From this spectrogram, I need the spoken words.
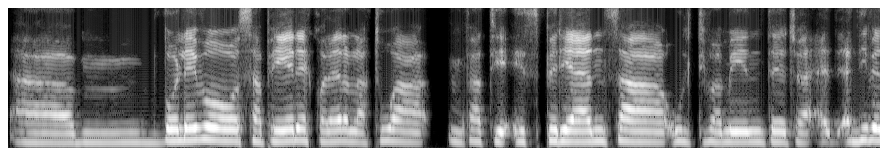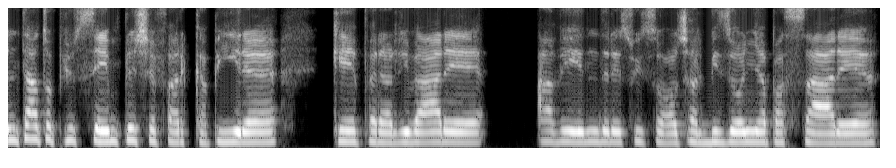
Um, volevo sapere qual era la tua, infatti, esperienza ultimamente, cioè è, è diventato più semplice far capire che per arrivare a vendere sui social bisogna passare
